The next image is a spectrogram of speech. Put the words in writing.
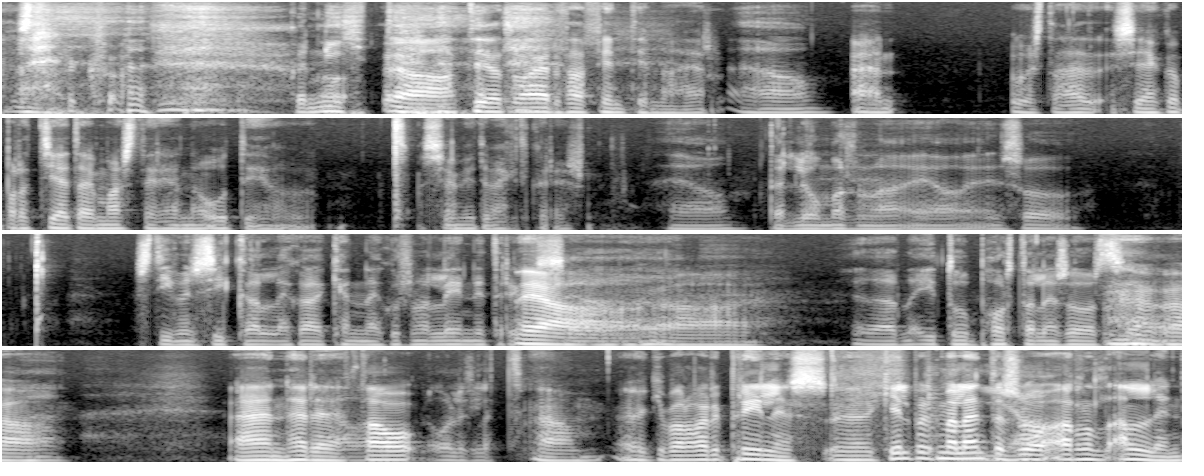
eitthvað. Nýtt. Já, því að það það fyndið maður já, en veist, það sé einhver bara Jedi Master hérna úti sem við veitum ekkert hver er. Já, það ljómar svona já, eins og Steven Seagal eitthvað að kenna eitthvað svona leinitricks já, eða, eða ídúð portal eins og að. Já. en herri, Það þá já, ekki bara að vera í prílins. Uh, Gilbert Melendez Já. og Arnold Allen.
